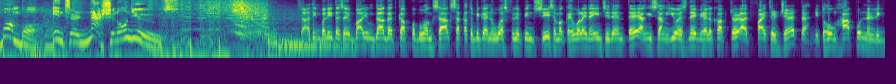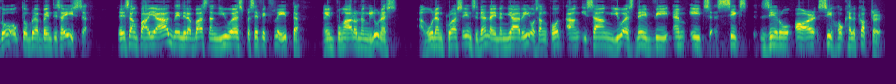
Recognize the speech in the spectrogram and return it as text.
Bombo International News. Sa ating balita sa ibayong dagat kapwa bumagsak sa katubigan ng West Philippine Sea sa magkahiwalay na insidente ang isang US Navy helicopter at fighter jet nitoong hapon ng linggo, Oktubre 26. Sa isang pahayag na inilabas ng US Pacific Fleet ngayon pong araw ng lunes, ang unang crash incident ay nangyari o sangkot ang isang US Navy MH-60R Seahawk helicopter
